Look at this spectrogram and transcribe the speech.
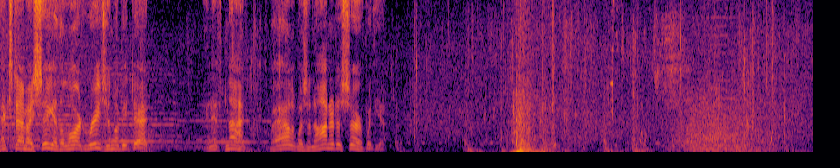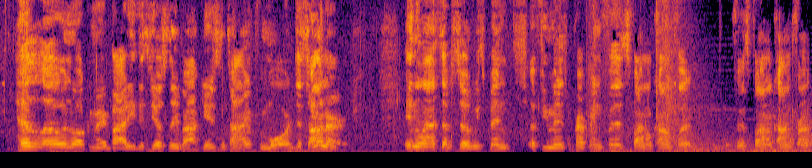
Next time I see you, the Lord Regent will be dead. And if not, well, it was an honor to serve with you. Hello and welcome everybody. This is Yost Leibrock using time for more Dishonored. In the last episode, we spent a few minutes prepping for this final conflict, for this final confront,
